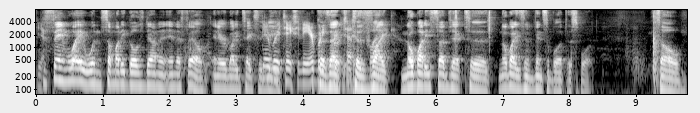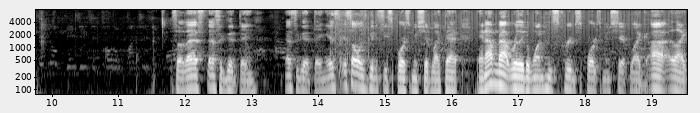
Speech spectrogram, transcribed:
Yeah. The same way when somebody goes down in NFL and everybody takes a Everybody knee. takes a knee. Everybody because like, like nobody's subject to nobody's invincible at this sport. So so that's that's a good thing. That's a good thing. It's it's always good to see sportsmanship like that. And I'm not really the one who screams sportsmanship. Like I like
